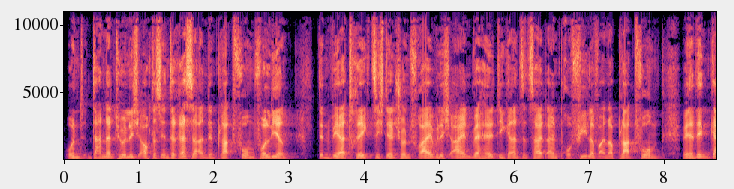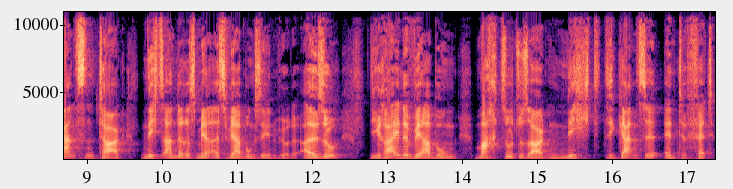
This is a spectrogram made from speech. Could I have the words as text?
und dann natürlich auch das Interesse an den Plattformen verlieren. Denn wer trägt sich denn schon freiwillig ein? Wer hält die ganze Zeit ein Profil auf einer Plattform, wenn er den ganzen Tag nichts anderes mehr als Werbung sehen würde? Also, die reine Werbung macht sozusagen nicht die ganze Ente fett,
